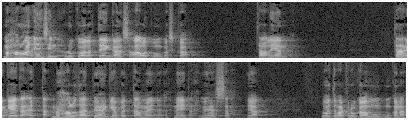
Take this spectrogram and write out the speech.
mä haluan ensin rukoilla teidän kanssa alkuun, koska tämä on liian tärkeää, että me halutaan, että pyhänkin opettaa meitä yhdessä. Ja voitte vaikka rukoilla mukana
